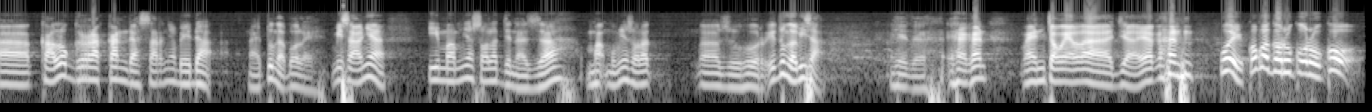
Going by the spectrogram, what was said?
uh, kalau gerakan dasarnya beda. Nah itu nggak boleh. Misalnya imamnya sholat jenazah, makmumnya sholat uh, zuhur, itu nggak bisa. Gitu, ya kan? Main cowel aja, ya kan? Woi, kok kagak ruku-ruku?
